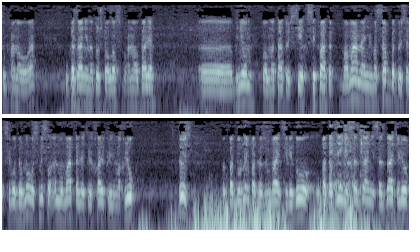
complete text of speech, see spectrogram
Субханаллах, указание на то, что Аллах Субхану Та'аля Э, в нем полнота, то есть всех сифатов. Мамана аниль масабба, то есть от всего дурного смысла ан муматалят хальк или махлюк. То есть под дурным подразумевается в виду уподобление создания создателю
